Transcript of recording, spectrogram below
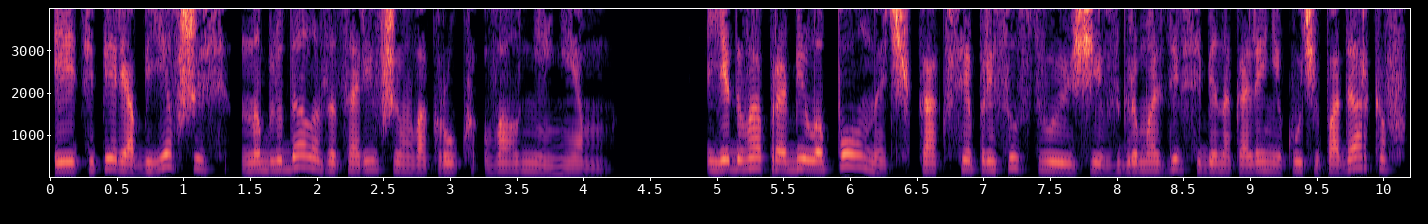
и теперь, объевшись, наблюдала за царившим вокруг волнением. Едва пробила полночь, как все присутствующие, взгромоздив себе на колени кучу подарков,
